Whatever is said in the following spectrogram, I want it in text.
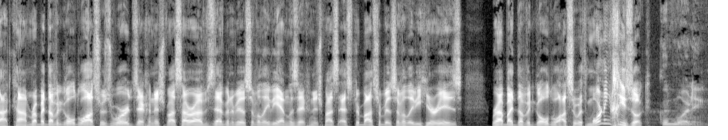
Rabbi David Goldwasser's words, Zechanishmas Harav Zev ben Alevi, and Zechanishmas Esther Basar Alevi. Here is Rabbi David Goldwasser with Morning Chizuk. Good morning.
